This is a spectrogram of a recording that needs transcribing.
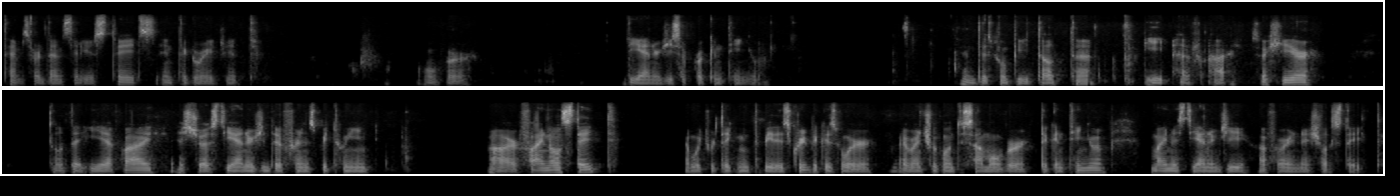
times our density of states integrated over the energies of our continuum. And this will be delta EFI. So here, delta EFI is just the energy difference between our final state, which we're taking to be discrete because we're eventually going to sum over the continuum, minus the energy of our initial state.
